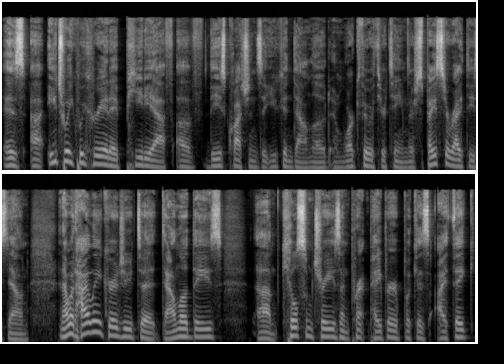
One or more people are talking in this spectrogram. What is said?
is uh, each week we create a PDF of these questions that you can download and work through with your team. There's space to write these down. And I would highly encourage you to download these um, kill some trees and print paper because I think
